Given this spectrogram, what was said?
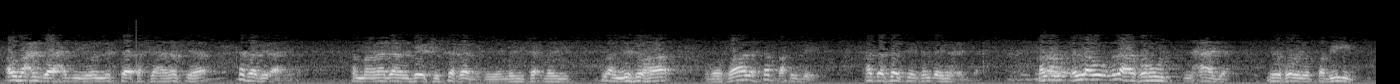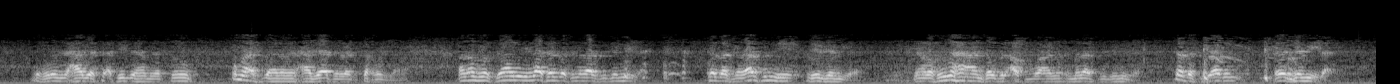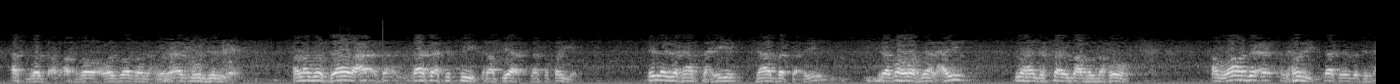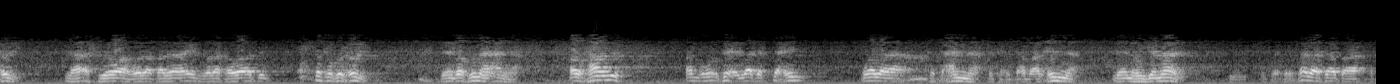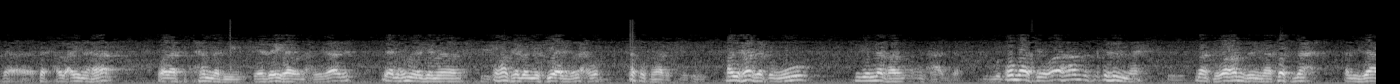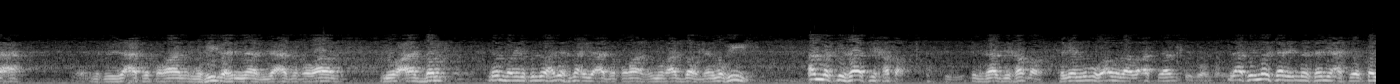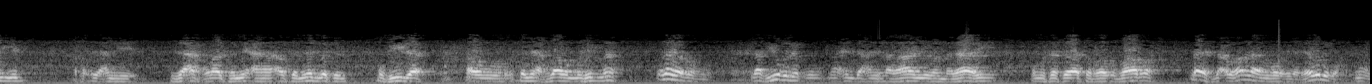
أو ما عندها أحد يونسها تخشى على نفسها كفى بالاخره أما ما دام البيت في من يؤنسها وهو صالح تبقى في البيت. حتى تنتهي من العدة. الا لها الخروج من حاجة من خروج الطبيب وخروج الحاجة تأتي بها من السوق وما أشبه من الحاجات التي تخرج لها. الأمر الثاني لا تلبس ملابس جميله تلبس ملابس غير جميله لأن الرسول نهى عن ثوب الاصل وعن الملابس الجميلة. تلبس ثياب غير جميلة. أسود أو أخضر أو أزرق أو نحو ذلك غير جميلة. الأمر الثالث لا تأتي الطيب الأطياب لا تطيب. إلا إذا كانت تحيض شابة تحيض إذا ظهرت من الحيض لها أن تستعمل بعض البخور الرابع الحلي لا تلبس الحلي. لا اسوره ولا قلائد ولا خواتم تترك الحلي لأن الرسول نهى عنها. الخامس أمر فعل لا تكتحل ولا تتحنى تضع الحنة لأنه جمال. فلا تعطى تكحل عينها ولا تتحنى في يديها ونحو ذلك لأنه من الجمال. وهكذا المكياج ونحوه تترك هذا الشيء. هذه خمسة أمور تجنبها المحادة وما سواها مثل الناس ما سواها مثل الناس تسمع الإذاعة مثل إذاعة القرآن المفيدة للناس إذاعة القرآن نور على الدرب. ينبغي لكل واحد يسمع إذاعة القرآن على الدرب لأنه مفيد. أما التلفاز في خطر التلفاز في خطر تجنبه أولى وأسهل. لكن من سمع شيء طيب يعني إذا أخبار سمعها أو سمع ندوة مفيدة أو سمع أخبارا مهمة ولا يضره. لكن يغلق ما عنده عن الأغاني والملاهي والمسلسلات الضارة لا يسمعها ولا ينظر إليها يغلقها.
